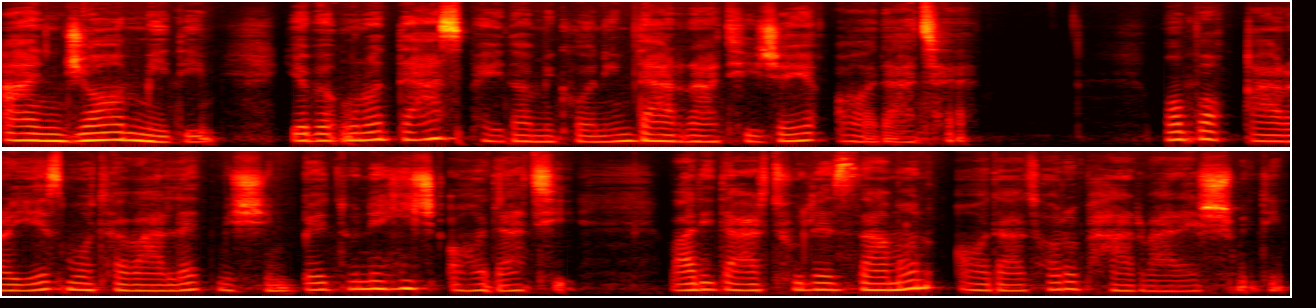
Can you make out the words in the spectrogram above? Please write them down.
انجام میدیم یا به اونا دست پیدا می‌کنیم در نتیجه عادته. ما با قرایز متولد میشیم بدون هیچ عادتی ولی در طول زمان عادتها رو پرورش میدیم.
